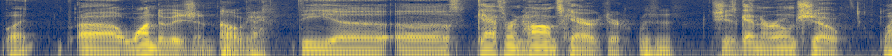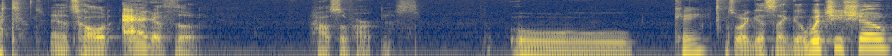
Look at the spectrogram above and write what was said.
What? Uh, WandaVision. Oh, okay. The uh, uh, Kathryn Hahn's character. Mm-hmm. She's getting her own show, What? and it's called Agatha, House of Harkness. Okay. So I guess like a witchy show.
